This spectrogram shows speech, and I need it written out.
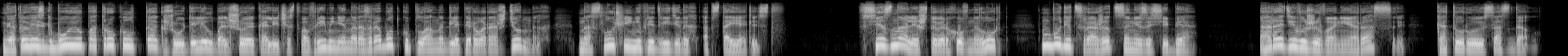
Готовясь к бою, Патрокл также уделил большое количество времени на разработку плана для перворожденных на случай непредвиденных обстоятельств. Все знали, что Верховный Лорд будет сражаться не за себя, а ради выживания расы, которую создал.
